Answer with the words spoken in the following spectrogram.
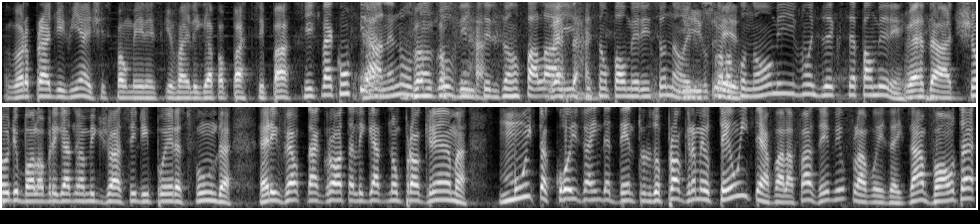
Agora, para adivinhar, esses palmeirenses que vai ligar para participar. A gente vai confiar, É, né? Nos nossos ouvintes. Eles vão falar se são palmeirenses ou não. Eles Isso colocam mesmo. o nome e vão dizer que você é palmeirense. Verdade, show de bola. Obrigado, meu amigo Joacir de Poeiras Funda, Erivelto da Grota, ligado no programa. Muita coisa ainda dentro do programa. Eu tenho um intervalo a fazer, viu, Flávio Moisés? Na volta,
